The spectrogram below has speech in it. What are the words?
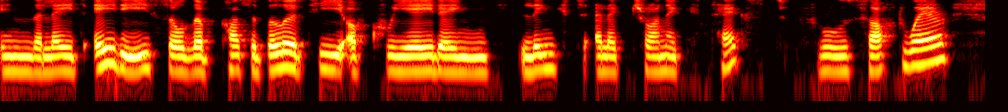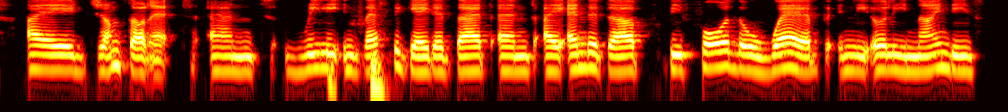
in the late 80s, so the possibility of creating linked electronic text through software, I jumped on it and really investigated that. And I ended up before the web in the early 90s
